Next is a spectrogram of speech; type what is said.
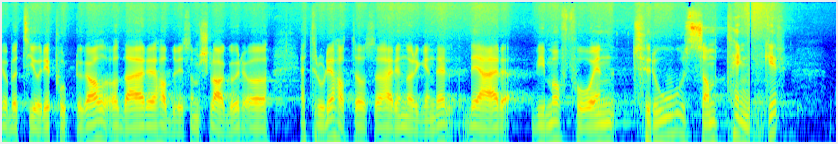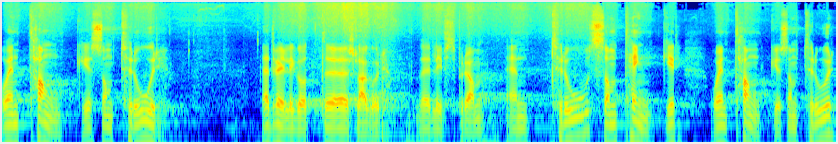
jobbet ti år i Portugal, og der hadde vi som slagord og Jeg tror de har hatt det også her i Norge en del. Det er vi må få en tro som tenker, og en tanke som tror. Det er et veldig godt eh, slagord. Det er et livsprogram. En tro som tenker, og en tanke som tror.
